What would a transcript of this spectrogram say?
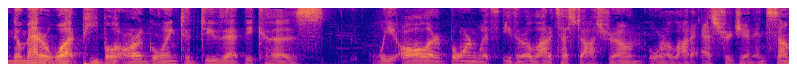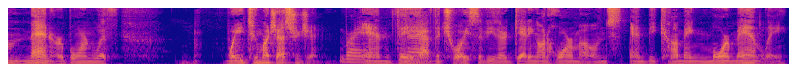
no matter what, people are going to do that because we all are born with either a lot of testosterone or a lot of estrogen, and some men are born with way too much estrogen. Right. And they Right. have the choice of either getting on hormones and becoming more manly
